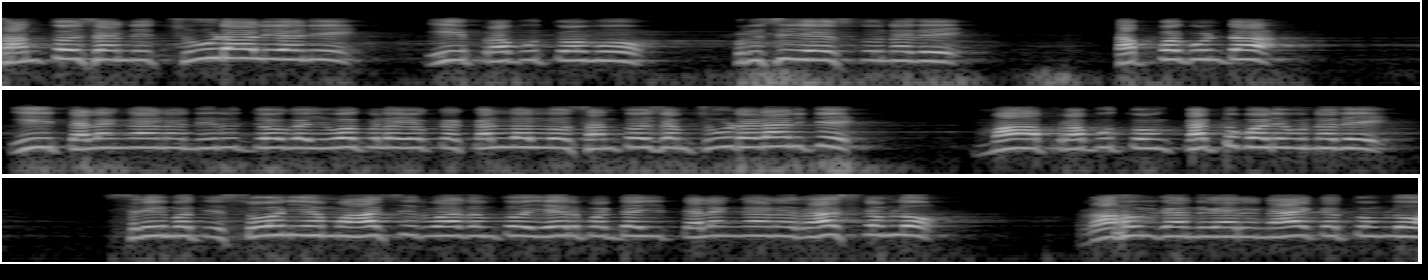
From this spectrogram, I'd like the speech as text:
సంతోషాన్ని చూడాలి అని ఈ ప్రభుత్వము కృషి చేస్తున్నది. తప్పకుండా ఈ తెలంగాణ నిరుద్యోగ యువకుల యొక్క కళ్ళల్లో సంతోషం చూడడానికి మా ప్రభుత్వం కట్టుబడి ఉన్నది. శ్రీమతి సోనియమ్మ ఆశీర్వాదంతో ఏర్పడ్డ ఈ తెలంగాణ రాష్ట్రంలో రాహుల్ గాంధీ గారి నాయకత్వంలో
